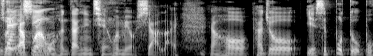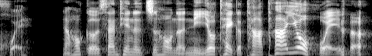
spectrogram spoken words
追，要不然我很担心钱会没有下来。然后他就也是不读不回，然后隔三天了之后呢，你又 take 他，他又回了。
